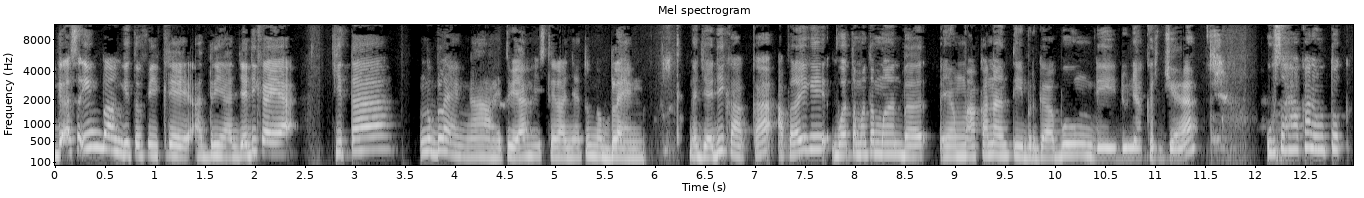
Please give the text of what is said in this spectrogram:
nggak seimbang gitu Fikri, Adrian. Jadi kayak kita ngeblank, nah itu ya istilahnya itu ngeblank. Nah jadi kakak, apalagi buat teman-teman yang akan nanti bergabung di dunia kerja, usahakan untuk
